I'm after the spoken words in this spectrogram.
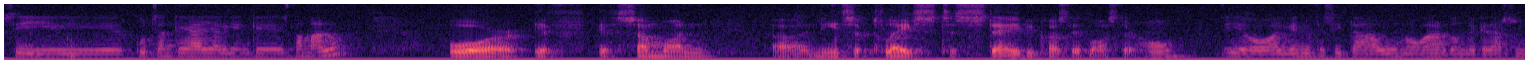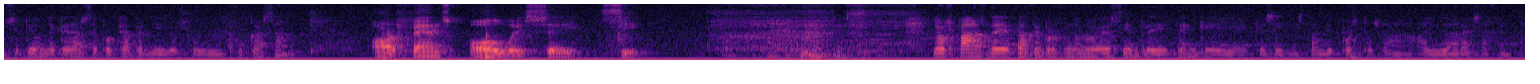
Si escuchan que hay alguien que está malo or if if someone uh, needs a place to stay because they've lost their home, y, o alguien necesita un hogar donde quedarse, un sitio donde quedarse porque ha perdido su, su casa, our fans always say sí. los fans de Espacio Profundo 9 siempre dicen que, que sí, están dispuestos a ayudar a esa gente.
